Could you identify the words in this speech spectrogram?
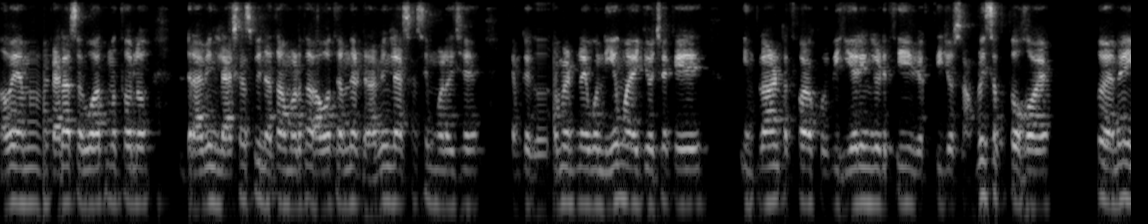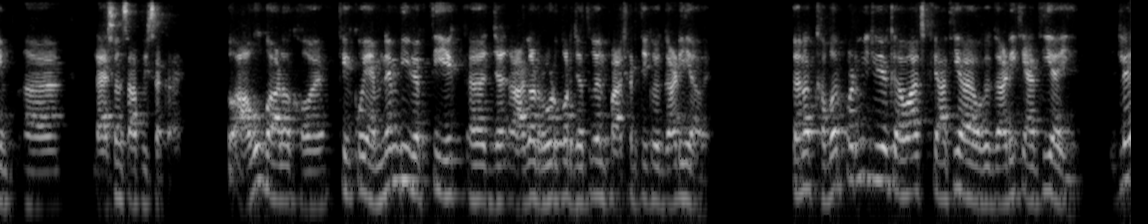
હવે એમને પહેલા શરૂઆતમાં તો ડ્રાઇવિંગ લાયસન્સ બી નતા મળતા, હવે તો એમને ડ્રાઇવિંગ લાયસન્સ મળે છે. કેમ કે ગવર્મેન્ટનો એવો નિયમ આવી ગયો છે કે ઇમ્પ્લાન્ટ અથવા કોઈ બી હિયરિંગ એડથી વ્યક્તિ જો સાંભળી શકતો હોય, તો એને લાયસન્સ આપી શકાય. તો આવું બાળક હોય કે કોઈ એમને બી વ્યક્તિ એક આગળ રોડ પર જતું હોય પાછળથી કોઈ ગાડી આવે તો એને ખબર પડવી જોઈએ કે અવાજ ક્યાંથી આવ્યો, કે ગાડી ક્યાંથી આવી? એટલે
